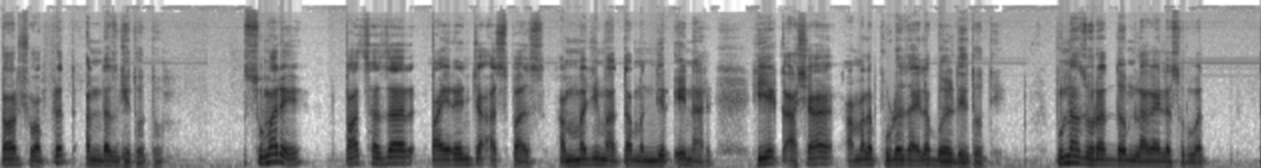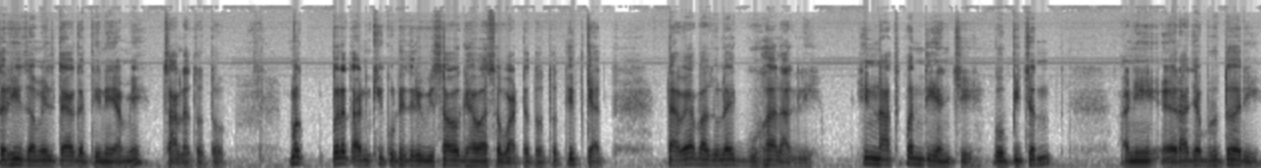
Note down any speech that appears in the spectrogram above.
टॉर्च वापरत अंदाज घेत होतो. सुमारे पाच हजार पायऱ्यांच्या आसपास अंबाजी माता मंदिर येणार ही एक आशा आम्हाला पुढं जायला बळ देत होती. पुन्हा जोरात दम लागायला सुरुवात तरीही जमेल त्या गतीने आम्ही चालत होतो. मग परत आणखी कुठेतरी विसावं घ्यावं असं वाटत होतं तितक्यात डाव्या बाजूला एक गुहा लागली. ही नाथपंथी यांची गोपीचंद आणि राजा भृतहरी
